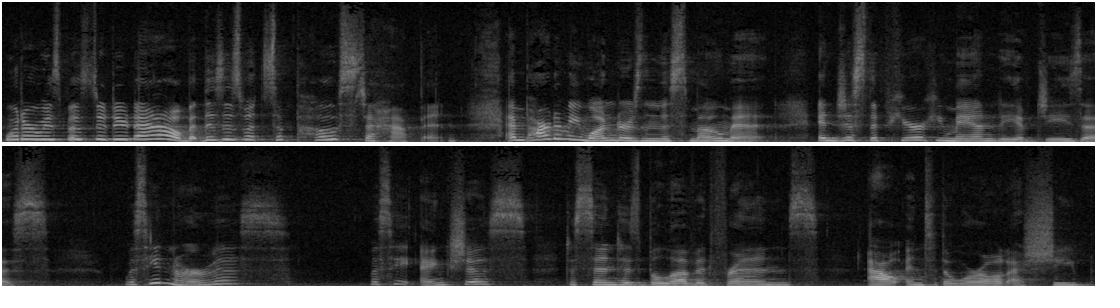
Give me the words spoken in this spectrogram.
What are we supposed to do now? But this is what's supposed to happen. And part of me wonders in this moment, in just the pure humanity of Jesus, was he nervous? Was he anxious to send his beloved friends out into the world as sheep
